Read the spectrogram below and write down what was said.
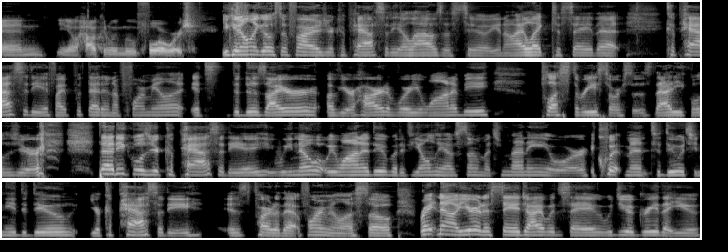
And you know how can we move forward? You can only go so far as your capacity allows us to you know. I like to say that capacity if i put that in a formula it's the desire of your heart of where you want to be plus the resources. That equals your that equals your capacity. We know what we want to do but if you only have so much money or equipment to do what you need to do your capacity is part of that formula. So right now you're at a stage I would say would you agree that you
